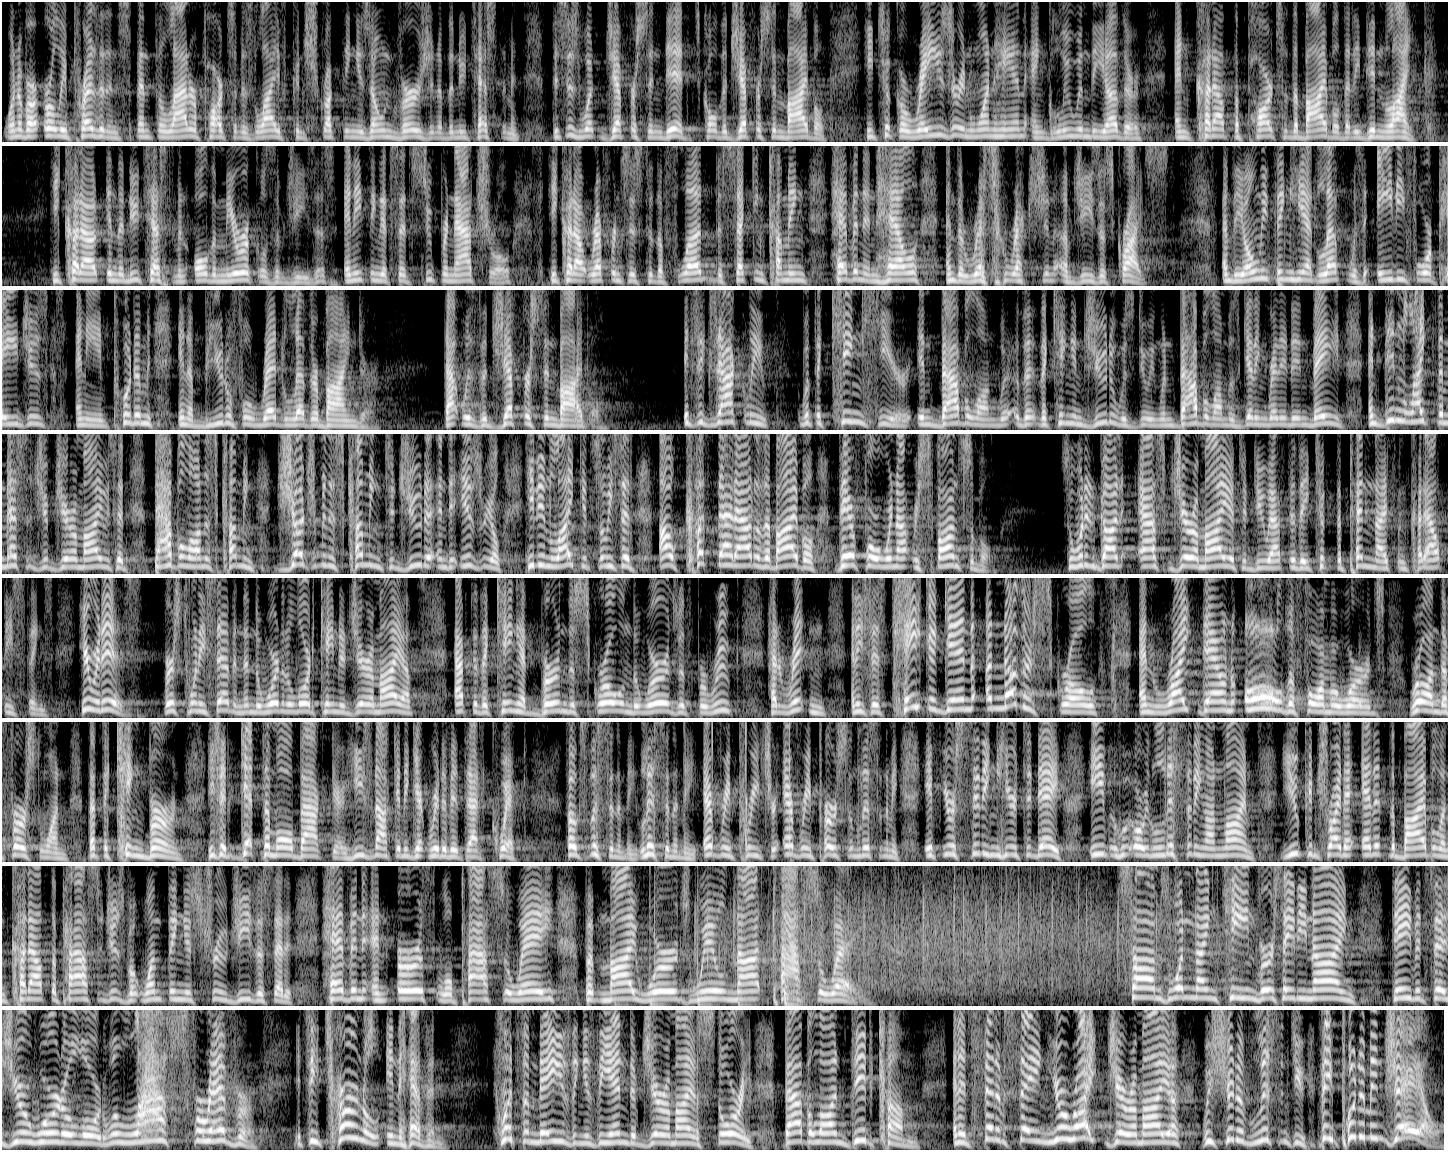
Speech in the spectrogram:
one of our early presidents spent the latter parts of his life constructing his own version of the New Testament. This is what Jefferson did. It's called the Jefferson Bible. He took a razor in one hand and glue in the other and cut out the parts of the Bible that he didn't like. He cut out in the New Testament all the miracles of Jesus, anything that said supernatural. He cut out references to the flood, the second coming, heaven and hell, and the resurrection of Jesus Christ and the only thing he had left was 84 pages, and he put them in a beautiful red leather binder. That was the Jefferson Bible. It's exactly what the king here in Babylon, the, the king in Judah was doing when Babylon was getting ready to invade and didn't like the message of Jeremiah who said, Babylon is coming, judgment is coming to Judah and to Israel. He didn't like it, so he said, I'll cut that out of the Bible, therefore we're not responsible. So, what did God ask Jeremiah to do after they took the penknife and cut out these things? Here it is, verse 27. Then the word of the Lord came to Jeremiah after the king had burned the scroll and the words with Baruch had written. And he says, Take again another scroll and write down all the former words were on the first one that the king burned. He said, Get them all back there. He's not going to get rid of it that quick. Folks, listen to me. Listen to me. Every preacher, every person, listen to me. If you're sitting here today, even or listening online, you can try to edit the Bible and cut out the passages, but one thing is true. Jesus said it Heaven and earth will pass away, but my words will not pass away. Psalms 119, verse 89, David says, Your word, O Lord, will last forever. It's eternal in heaven. What's amazing is the end of Jeremiah's story. Babylon did come. And instead of saying, You're right, Jeremiah, we should have listened to you, they put him in jail.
